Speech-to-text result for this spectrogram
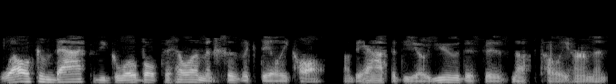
Welcome back to the Global Tehillim and Chizuk Daily Call. On behalf of the OU, this is Naftali Herman.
